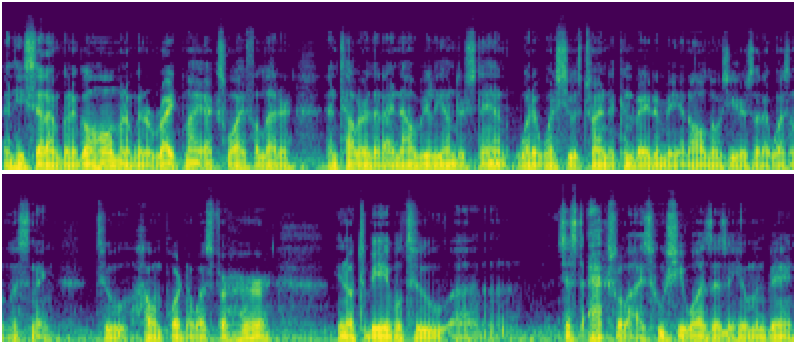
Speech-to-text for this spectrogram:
And he said, I'm going to go home and I'm going to write my ex wife a letter and tell her that I now really understand what it was she was trying to convey to me in all those years that I wasn't listening to how important it was for her, you know, to be able to uh, just actualize who she was as a human being.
